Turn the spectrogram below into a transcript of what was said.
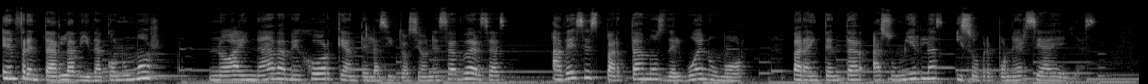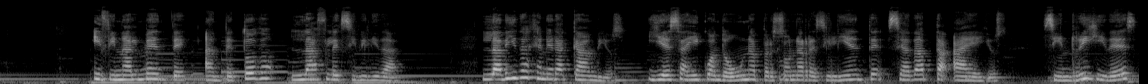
Enfrentar la vida con humor. No hay nada mejor que ante las situaciones adversas, a veces partamos del buen humor para intentar asumirlas y sobreponerse a ellas. Y finalmente, ante todo, la flexibilidad. La vida genera cambios y es ahí cuando una persona resiliente se adapta a ellos, sin rigidez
